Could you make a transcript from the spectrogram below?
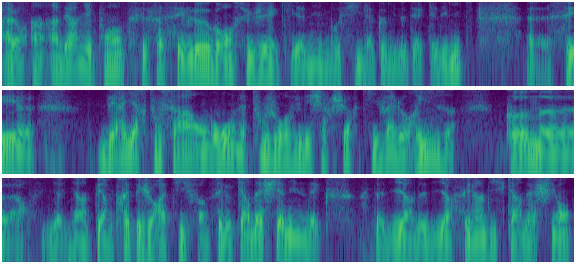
Alors, un, dernier point, parce que ça, c'est le grand sujet qui anime aussi la communauté académique, euh, c'est euh, derrière tout ça, en gros, on a toujours vu les chercheurs qui valorisent comme, euh, alors il y, a un terme très péjoratif, hein, c'est le Kardashian Index, c'est-à-dire de dire c'est l'indice Kardashian.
